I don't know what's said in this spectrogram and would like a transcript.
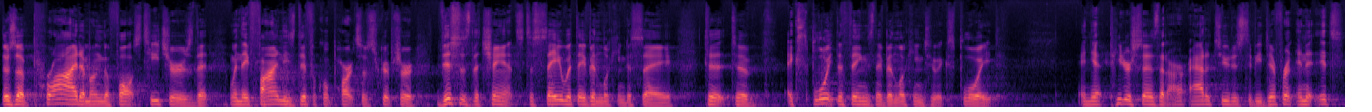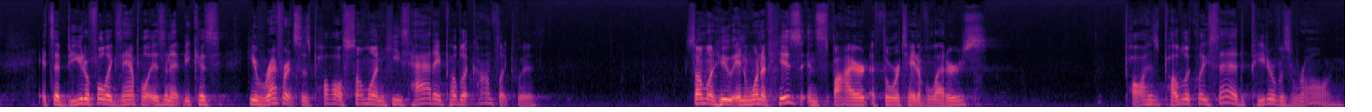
There's a pride among the false teachers that when they find these difficult parts of Scripture, this is the chance to say what they've been looking to say, to, to exploit the things they've been looking to exploit. And yet, Peter says that our attitude is to be different. And it's, it's a beautiful example, isn't it? Because he references Paul, someone he's had a public conflict with. Someone who, in one of his inspired authoritative letters, Paul has publicly said Peter was wrong.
